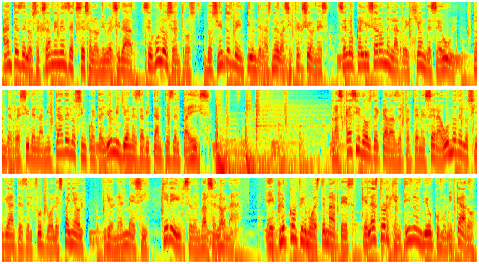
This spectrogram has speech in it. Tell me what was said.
antes de los exámenes de acceso a la universidad. Según los centros, 221 de las nuevas infecciones se localizaron en la región de Seúl, donde residen la mitad de los 51 millones de habitantes del país. Tras casi dos décadas de pertenecer a uno de los gigantes del fútbol español, Lionel Messi quiere irse del Barcelona. El club confirmó este martes que el astro argentino envió un comunicado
